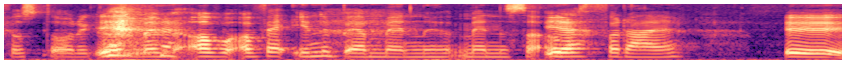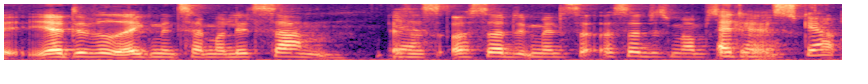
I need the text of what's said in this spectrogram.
forstår det godt, men, og, og hvad indebærer mande, mande sig op ja. for dig? Øh, ja, det ved jeg ikke, men tager mig lidt sammen. Ja. Altså, og, så er det, men så, og så er det som om... Så er det med skjold,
